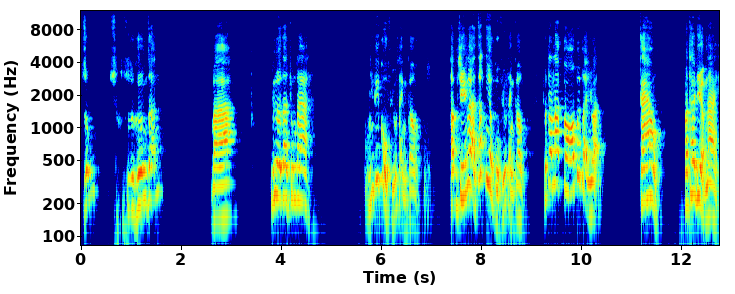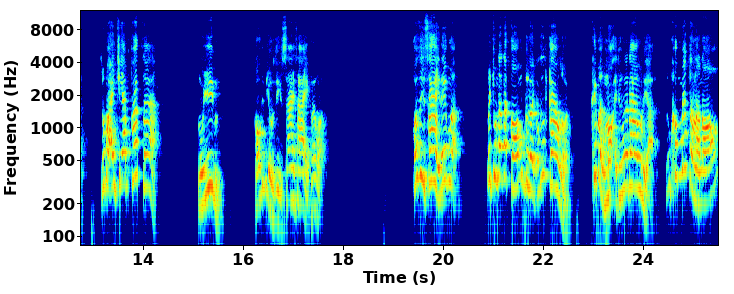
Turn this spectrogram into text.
Dũng hướng dẫn và đưa ra chúng ta những cái cổ phiếu thành công. Thậm chí là rất nhiều cổ phiếu thành công chúng ta đã có mức lợi nhuận cao. Và thời điểm này, giúp anh chị em thoát ra. Ngồi im. Có cái điều gì sai sai không ạ? Có gì sai ở đây không ạ? Với chúng ta đã có một cái lợi nhuận rất cao rồi. Khi mà mọi thứ nó đang gì ạ? Cũng không biết rằng là nó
